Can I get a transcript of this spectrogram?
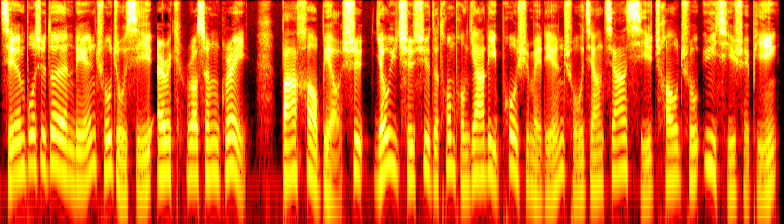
前波士顿联储主席 Eric Rosengren 八号表示，由于持续的通膨压力，迫使美联储将加息超出预期水平，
